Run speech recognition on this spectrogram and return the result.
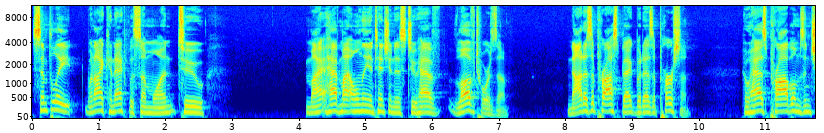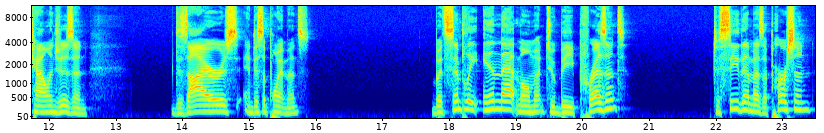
simply when I connect with someone to my have my only intention is to have love towards them. Not as a prospect, but as a person who has problems and challenges and desires and disappointments but simply in that moment to be present, to see them as a person,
